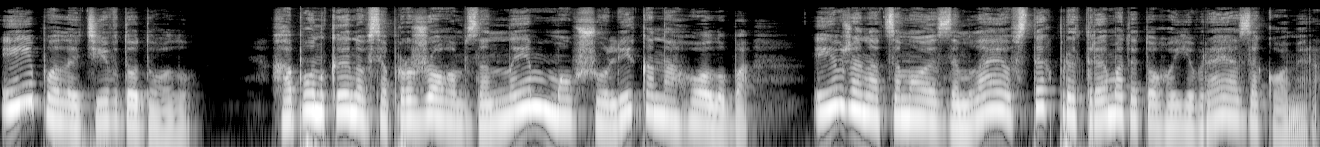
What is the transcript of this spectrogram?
і полетів додолу. Хапун кинувся прожогом за ним, мов шуліка на голуба, і вже над самою землею встиг притримати того єврея за коміра.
